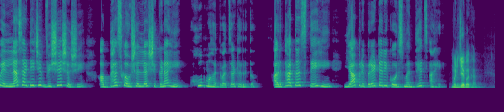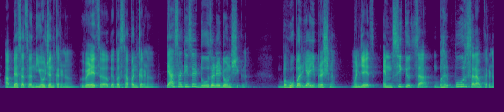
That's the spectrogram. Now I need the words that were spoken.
पेलण्यासाठीची विशेष अशी अभ्यास कौशल्य शिकणंही खूप महत्त्वाचं ठरतं. अर्थातच तेही या प्रिपरेटरी कोर्समध्येच आहे. म्हणजे बघा अभ्यासाचं नियोजन करणं वेळेचं व्यवस्थापन करणं त्यासाठीचे डूज आणि डोंट शिकणं बहुपर्यायी प्रश्न म्हणजेच एम सी क्यूचा भरपूर सराव करणं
